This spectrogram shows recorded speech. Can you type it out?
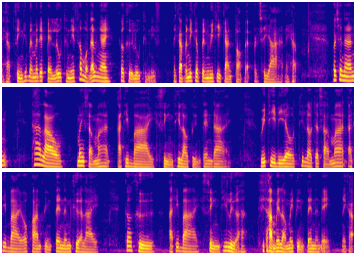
นะครับสิ่งที่มันไม่ได้เป็นลูกเทนนิสทั้งหมดนั่นไงก็คือลูกเทนนิสนะครับอันนี้ก็เป็นวิธีการตอบแบบปรัชญานะครับ เพราะฉะนั้นถ้าเราไม่สามารถอธิบายสิ่งที่เราตื่นเต้นได้ วิธีเดียวที่เราจะสามารถอธิบายว่าความตื่นเต้นนั้นคืออะไร ก็คืออธิบายสิ่งที่เหลือที่ทำให้เราไม่ตื่นเต้นนั่นเองนะครับ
